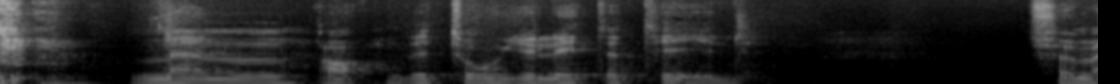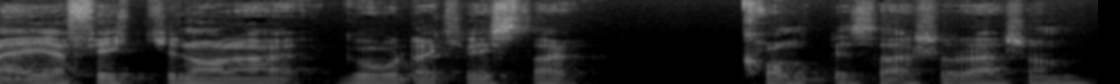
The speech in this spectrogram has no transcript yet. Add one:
Men ja, det tog ju lite tid för mig. Jag fick ju några goda kristna kompisar sådär som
